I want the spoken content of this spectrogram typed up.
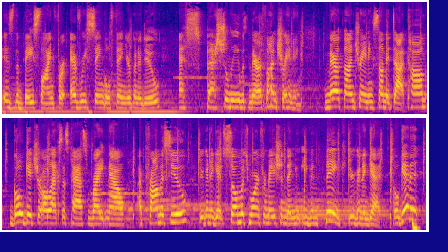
is the baseline for every single thing you're gonna do, especially with marathon training. MarathonTrainingSummit.com. Go get your all access pass right now. I promise you, you're gonna get so much more information than you even think you're gonna get. Go get it.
